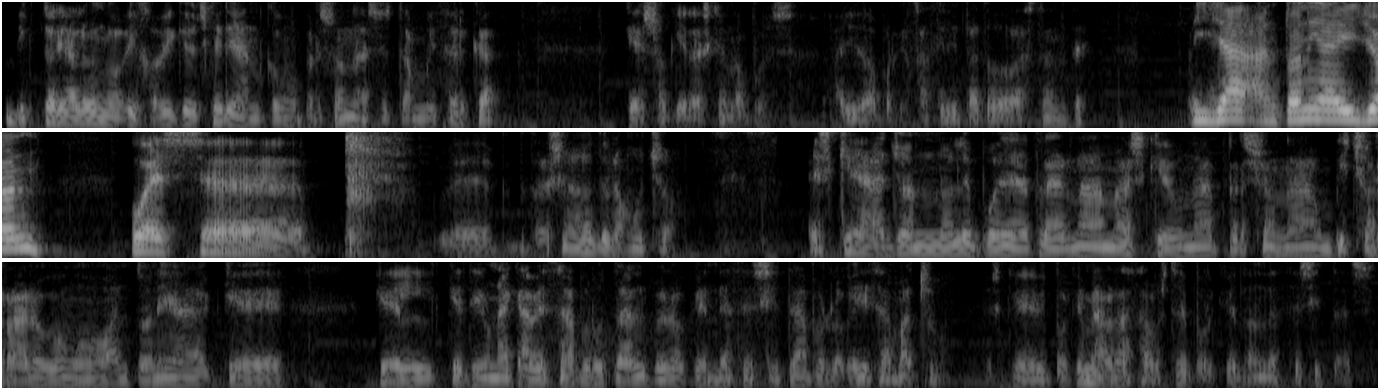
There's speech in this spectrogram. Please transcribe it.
Victoria Luengo y Jovi querían como personas están muy cerca, que eso quieras que no, pues ayuda porque facilita todo bastante. Y ya Antonia y John, pues eh, eh, mucho. Es que a John no le puede atraer nada más que una persona, un bicho raro como Antonia, que, que, el, que tiene una cabeza brutal, pero que necesita, por lo que dice a Machu. Es que, ¿por qué me abraza usted? Porque lo necesitas.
